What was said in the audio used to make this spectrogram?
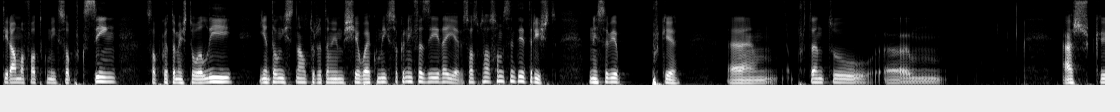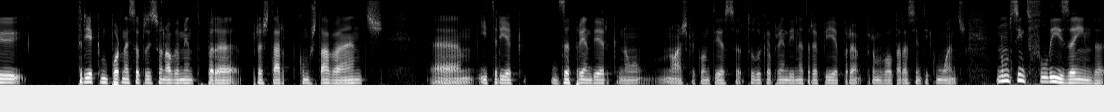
tirar uma foto comigo só porque sim, só porque eu também estou ali, e então isso na altura também mexeu é comigo, só que eu nem fazia ideia, só, só, só me sentia triste, nem sabia porquê. Um, portanto, um, acho que teria que me pôr nessa posição novamente para, para estar como estava antes um, e teria que desaprender, que não, não acho que aconteça, tudo o que aprendi na terapia para, para me voltar a sentir como antes. Não me sinto feliz ainda.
